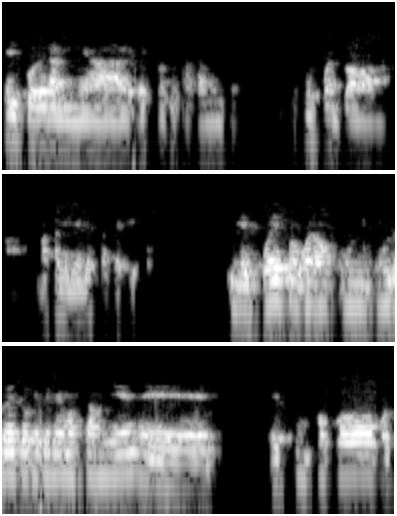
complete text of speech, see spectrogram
el poder alinear estos departamentos. En cuanto a, más a nivel estratégico. Y después, pues bueno, un, un reto que tenemos también eh, es un poco, pues,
